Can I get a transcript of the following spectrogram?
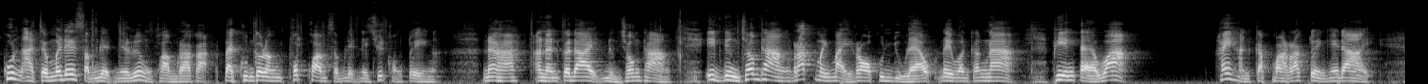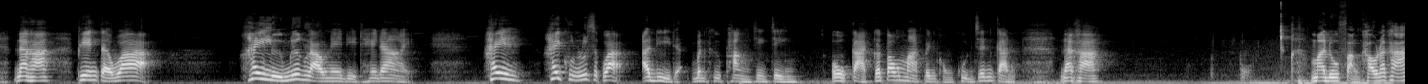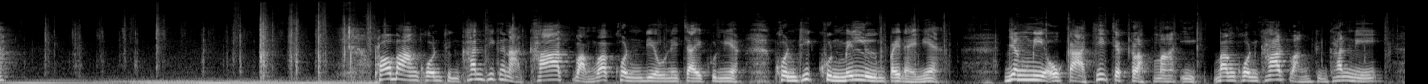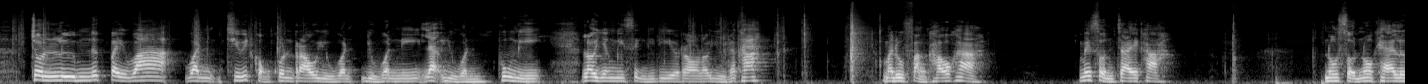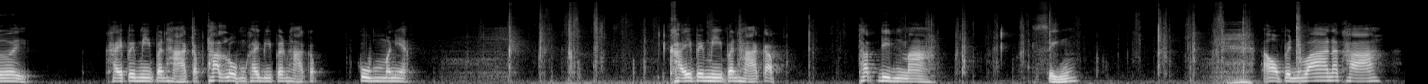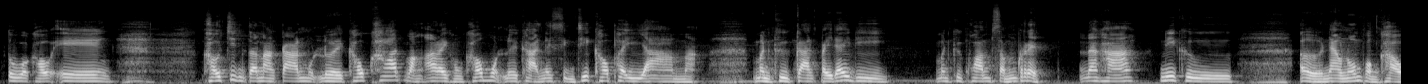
คุณอาจจะไม่ได้สำเร็จในเรื่องของความรักอะแต่คุณกำลังพบความสำเร็จในชีวิตของตัวเองอะนะคะอันนั้นก็ได้หนึ่งช่องทาง อีกหนึ่งช่องทางรักใหม่ ๆ รอคุณอยู่แล้วในวันข้างหน้า เพียงแต่ว่าให้หันกลับมารักตัวเองให้ได้นะคะ เพียงแต่ว่าให้ลืมเรื่องราวในอดีตให้ได้ ให้ให้คุณรู้สึกว่าอดีตอะมันคือพังจริง ๆ โอกาสก็ต้องมาเป็นของคุณเช่นกันนะคะ มาดูฝั่งเขานะคะ เพราะบางคนถึงขั้นที่ขนาดคาดหวังว่าคนเดียวในใจคุณเนี่ย คนที่คุณไม่ลืมไปไหนเนี่ย ยังมีโอกาสที่จะกลับมาอีก บางคนคาดหวังถึงขั้นนี้ จนลืมนึกไปว่าวันชีวิตของคนเราอยู่วันอยู่วันนี้และอยู่วันพรุ่งนี้ เรายังมีสิ่งดีๆรอเราอยู่นะคะ มาดูฝั่งเขาค่ะ ไม่สนใจค่ะ โนสนโนแคร์เลย ใครไปมีปัญหากับธาตุลม ใครมีปัญหากับกลุ่มมาเนี่ย ใครไปมีปัญหากับธาตุดินมา สิง เอาเป็นว่านะคะ ตัวเขาเองเขาจินตนาการหมดเลย เขาคาดหวังอะไรของเขาหมดเลยค่ะ ในสิ่งที่เขาพยายามอะ่ะ มันคือการไปได้ดี มันคือความสำเร็จนะคะ นี่คือเออแนวโน้มของเขา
